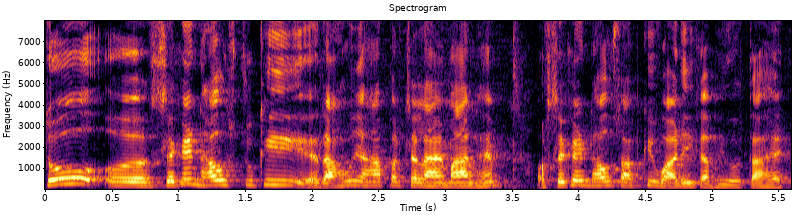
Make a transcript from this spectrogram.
तो सेकंड हाउस चूँकि राहु यहाँ पर चलायमान है, और सेकंड हाउस आपकी वाड़ी का भी होता है।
